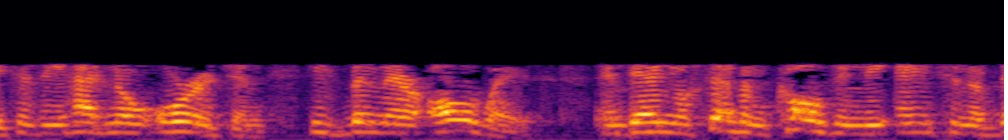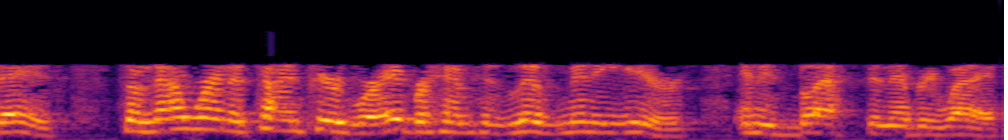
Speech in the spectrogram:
because he had no origin. He's been there always. And Daniel 7 calls him the Ancient of Days. So now we're in a time period where Abraham has lived many years and he's blessed in every way.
